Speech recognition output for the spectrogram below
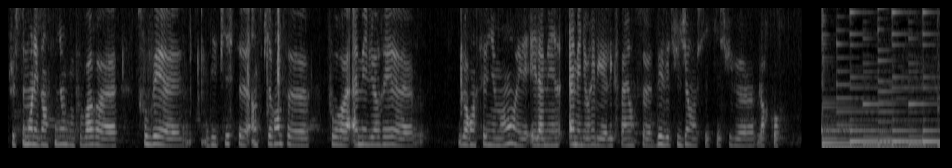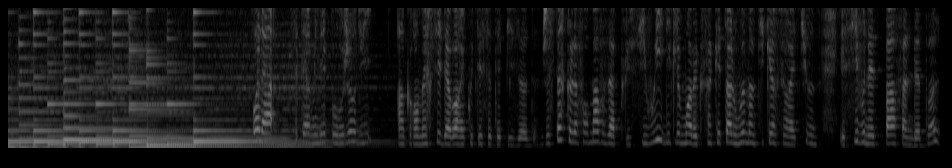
justement les enseignants vont pouvoir trouver euh, des pistes inspirantes euh, pour améliorer euh, leur enseignement et, et améliorer l'expérience des étudiants aussi qui suivent leurs cours. Voilà, c'est terminé pour aujourd'hui. Un grand merci d'avoir écouté cet épisode. J'espère que le format vous a plu. Si oui, dites-le moi avec 5 étoiles ou même un petit cœur sur iTunes. Et si vous n'êtes pas fan d'Apple,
